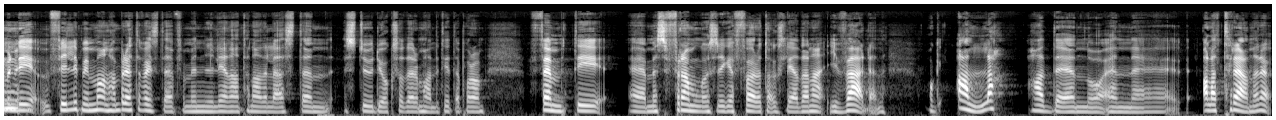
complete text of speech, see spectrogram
Men det, Filip, min man, han berättade faktiskt det för mig nyligen att han hade läst en studie också där de hade tittat på de 50 eh, mest framgångsrika företagsledarna i världen. Och alla hade ändå en, eh, alla tränare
